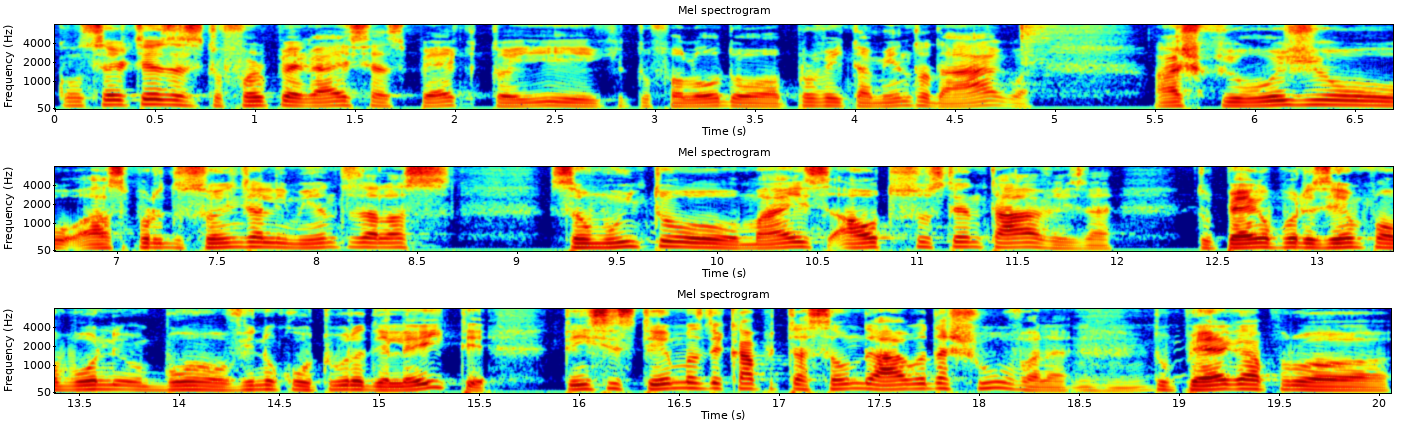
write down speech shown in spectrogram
Com certeza, se tu for pegar esse aspecto aí que tu falou do aproveitamento da água, acho que hoje o, as produções de alimentos elas são muito mais autossustentáveis, né? Tu pega, por exemplo, uma bovinocultura de leite, tem sistemas de captação da água da chuva, né? Uhum. Tu pega pro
